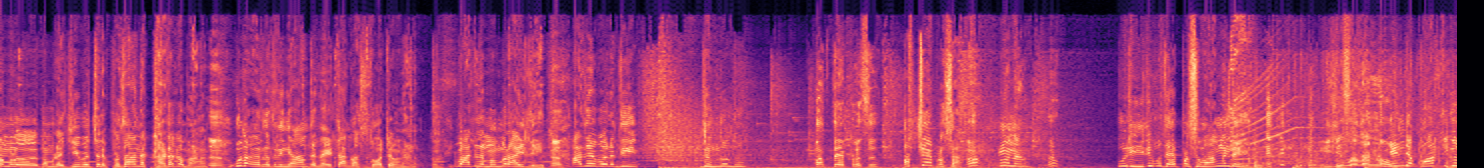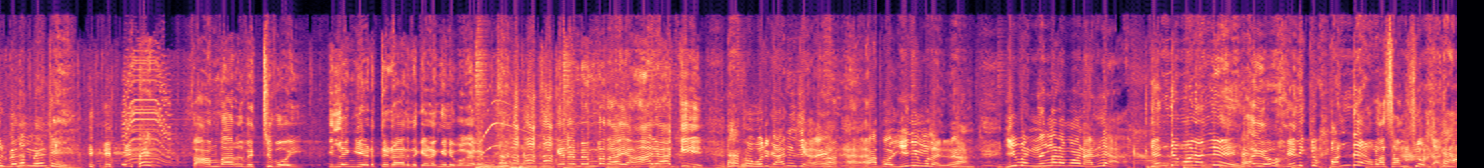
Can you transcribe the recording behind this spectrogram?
നമ്മൾ നമ്മുടെ ജീവിതത്തിലെ പ്രധാന ഘടകമാണ്. ഉദാഹരണത്തിന് ഞാൻ തന്നെ എട്ടാം ക്ലാസ് തോറ്റവനാണ്. ഈ വാർഡിലെ മെമ്പർ ആയില്ലേ? അതേപോലെ നീ ഇതെന്തോന്ന് പത്ത് A plus first A plus ഒരു ഇരുപത് എ പ്ലസ് വാങ്ങണ്ടേ? ഇരുപതെണ്ണോ? എന്റെ പാർട്ടിക്ക് ഒരു ബലം വേണ്ടേ? സാമ്പാർ വെച്ചു പോയി. ഇല്ലെങ്കിൽ എടുത്തിടായിരുന്നു കിഴങ്ങിന് പകരം. ഇങ്ങനെ മെമ്പറായി ആരാക്കി? അപ്പൊ ഒരു കാര്യം ചെയ്യാം അപ്പൊ ഇനി മുതൽ ഇവൻ നിങ്ങളുടെ മോനല്ല. എന്റെ മോനല്ലേ? അയ്യോ. എനിക്ക് പണ്ടേ അവളെ സംശയം ഉണ്ടായിരുന്നു.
